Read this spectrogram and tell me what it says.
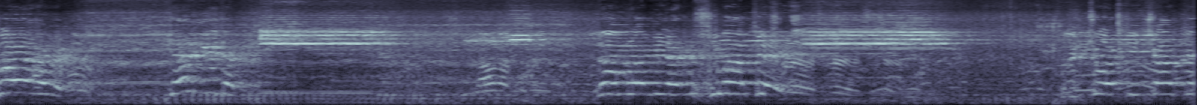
করা হবে কে কি যাবে? নোংরামির একটা সীমা আছে। তুমি চটি চড়তে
